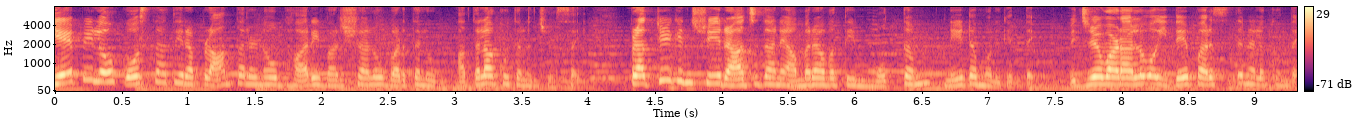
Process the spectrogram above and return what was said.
ఏపీలో కోస్తా తీర ప్రాంతాలను భారీ వర్షాలు వరదలు అతలాకుతలం చేశాయి. ప్రత్యేకించి రాజధాని అమరావతి మొత్తం నీట మునిగింది. విజయవాడలో ఇదే పరిస్థితి నెలకొంది.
